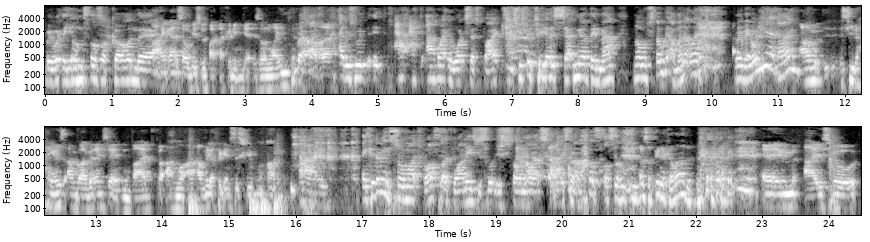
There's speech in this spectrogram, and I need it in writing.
with what the youngsters are calling the. I think that's obvious the fact I couldn't even get his online. Well, I, I was. It, I, I, I want to watch this back. It's just the two years sitting there doing that. No, we've still got a minute left. We're we on yet, aye. I'm, see the thing is, I'm going to be saying bad, but I'm I'm right up against the screen. Aye. It could have been so much worse like if one is just just throwing all that scratch and that or something. that's a pina colada. um, I so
